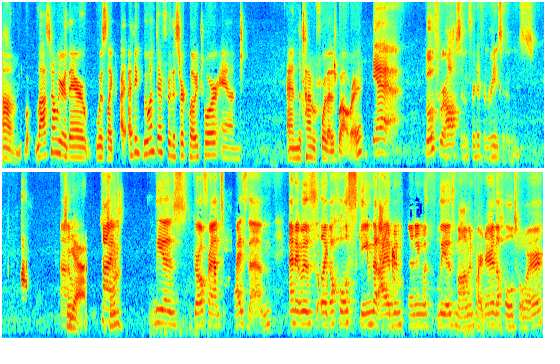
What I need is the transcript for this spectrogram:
Um, last time we were there was like I, I think we went there for the Sir Chloe tour and and the time before that as well, right? yeah. Both were awesome for different reasons. Um, So- yeah, time So what is Leah's girlfriend surprised them. And it was like a whole scheme that I had been planning with Leah's mom and partner the whole tour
